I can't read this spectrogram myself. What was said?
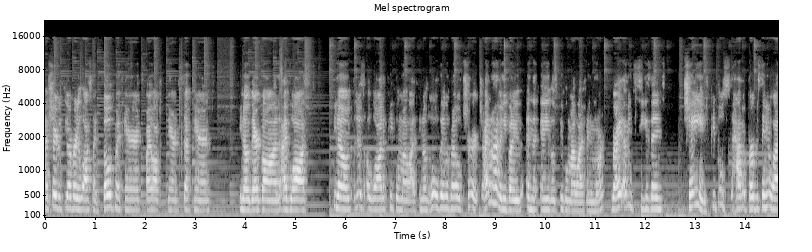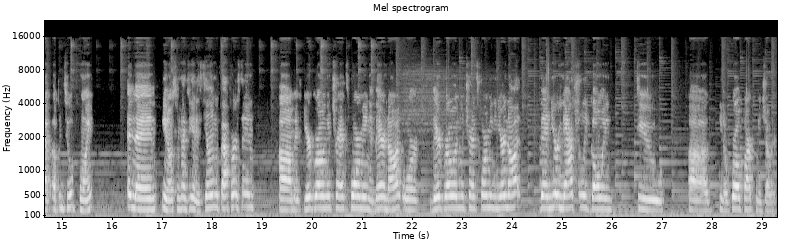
I've shared with you i've already lost my both my parents biological parents step parents. You know they're gone. I've lost you know just a lot of people in my life. You know the whole thing with my old church. I don't have anybody and any of those people in my life anymore right? I mean seasons change. People have a purpose in your life up until a point and then, you know, sometimes you hit a ceiling with that person. Um, if you're growing and transforming and they're not, or they're growing and transforming and you're not, then you're naturally going to, uh, you know, grow apart from each other.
